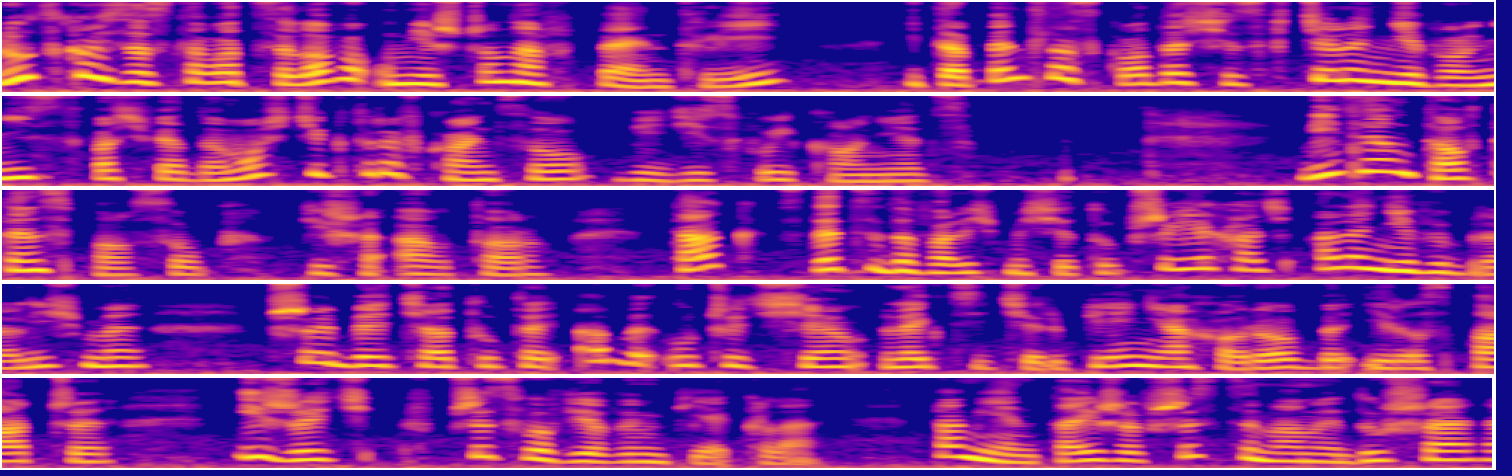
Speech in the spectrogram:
Ludzkość została celowo umieszczona w pętli i ta pętla składa się z wcieleń niewolnictwa świadomości, które w końcu widzi swój koniec. Widzę to w ten sposób, pisze autor. Tak, zdecydowaliśmy się tu przyjechać, ale nie wybraliśmy przybycia tutaj, aby uczyć się lekcji cierpienia, choroby i rozpaczy i żyć w przysłowiowym piekle. Pamiętaj, że wszyscy mamy duszę,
